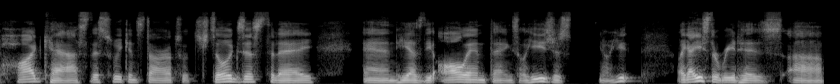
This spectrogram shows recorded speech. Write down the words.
podcast this week in startups, which still exists today, and he has the all in thing. So he's just you know he like I used to read his uh,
